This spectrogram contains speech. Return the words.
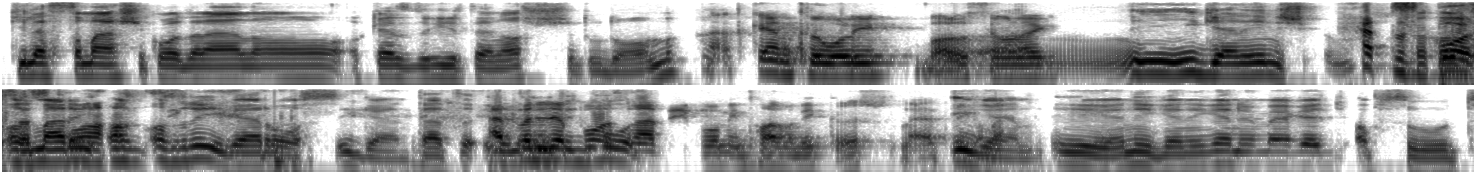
ki lesz a másik oldalán a, a kezdő hirtelen, azt se tudom. Hát Ken Crowley valószínűleg. Uh, igen, én is. Hát az, az, az, már az, az, régen rossz, igen. Tehát hát vagy ugye Paul mint harmadik körös lehet. Igen, igen, igen, igen, ő meg egy abszolút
